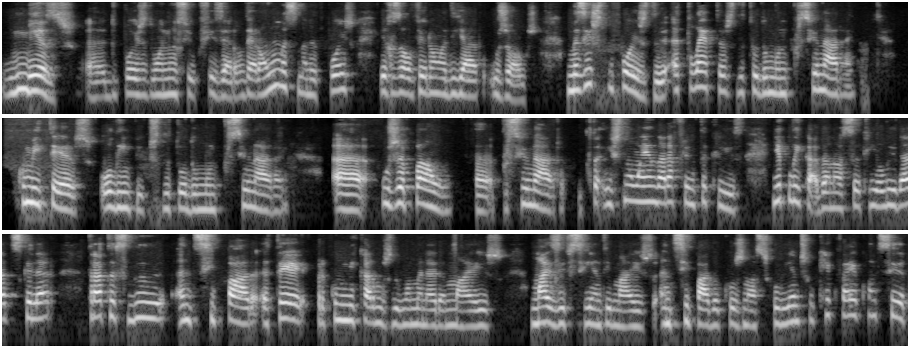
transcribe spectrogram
meses uh, depois do anúncio que fizeram, deram uma semana depois e resolveram adiar os jogos. Mas isto depois de atletas de todo o mundo pressionarem, comitês olímpicos de todo o mundo pressionarem, uh, o Japão uh, pressionar. Isto não é andar à frente da crise. E aplicado à nossa realidade, se calhar trata-se de antecipar, até para comunicarmos de uma maneira mais mais eficiente e mais antecipada com os nossos clientes, o que é que vai acontecer?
